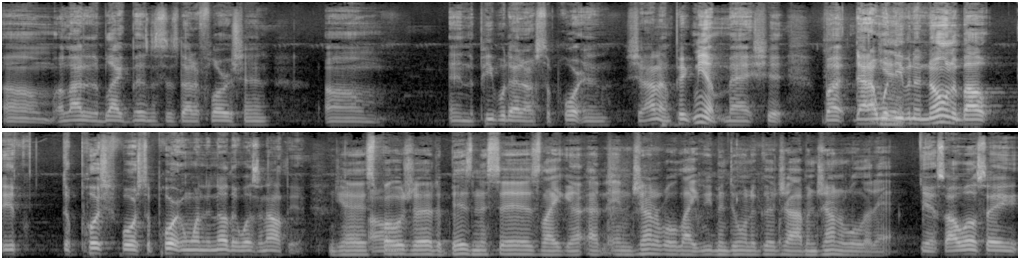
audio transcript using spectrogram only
um, a lot of the black businesses that are flourishing, um, and the people that are supporting. Shit, I done picked me up mad shit, but that I wouldn't Yeah. even have known about if the push for supporting one another wasn't out there. Yeah, exposure to businesses, like uh, uh, in general, like we've been doing a good job in general of that. Yeah, so I will say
